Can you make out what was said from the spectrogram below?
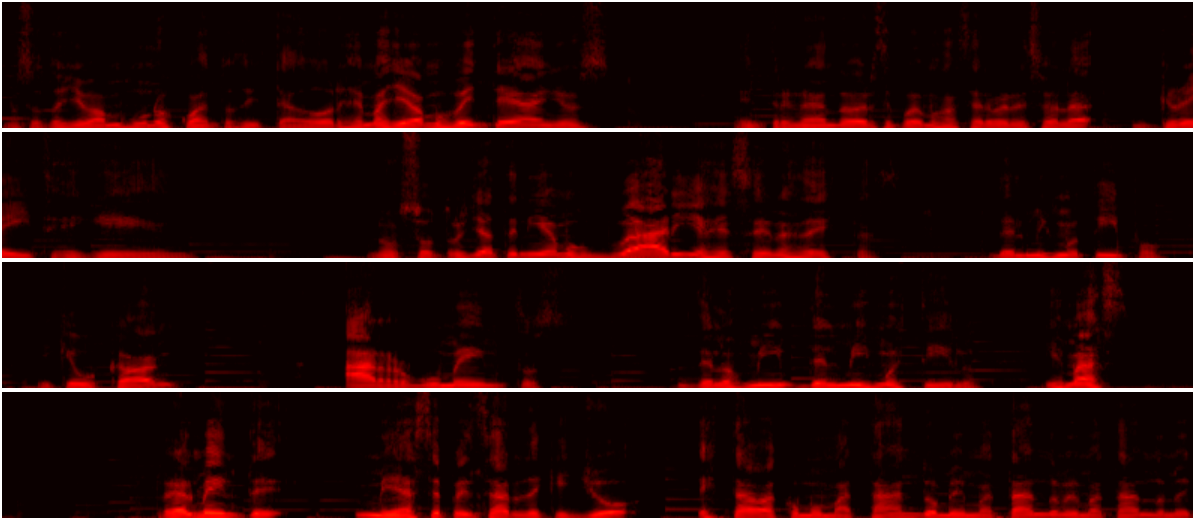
nosotros llevamos unos cuantos dictadores. Es más, llevamos 20 años entrenando a ver si podemos hacer Venezuela great again nosotros ya teníamos varias escenas de estas, del mismo tipo, y que buscaban argumentos de los, del mismo estilo. Y es más, realmente me hace pensar de que yo estaba como matándome, matándome, matándome,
